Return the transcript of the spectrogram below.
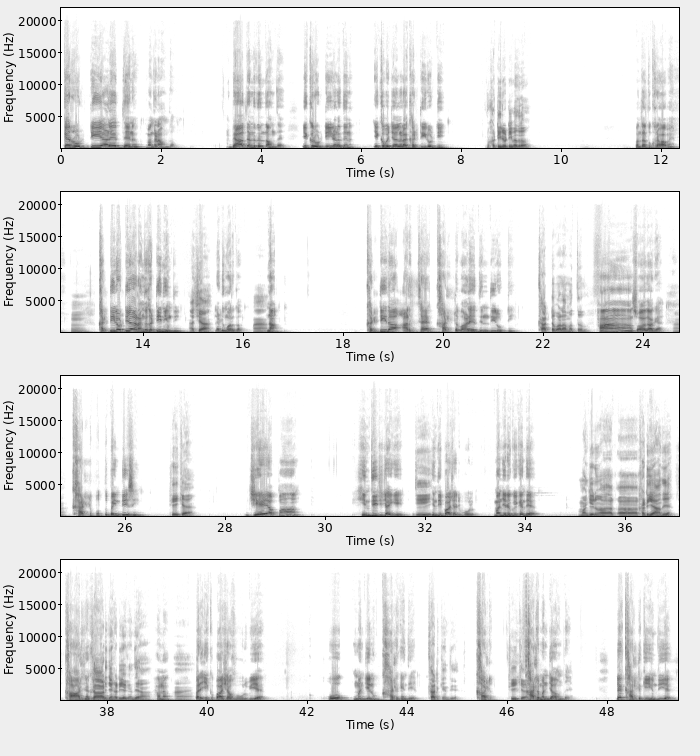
ਕਿ ਰੋਟੀ ਵਾਲੇ ਦਿਨ ਮੰਗਣਾ ਹੁੰਦਾ। ਵਿਆਹ ਤਿੰਨ ਦਿਨ ਦਾ ਹੁੰਦਾ। ਇੱਕ ਰੋਟੀ ਵਾਲਾ ਦਿਨ ਇੱਕ ਵਿਚਾਲੜਾ ਖੱਟੀ ਰੋਟੀ। ਖੱਟੀ ਰੋਟੀ ਮਤਲਬ? ਬੰਦਾ ਤੂੰ ਖਰਾਬ ਹੈ। ਹੂੰ। ਖੱਟੀ ਰੋਟੀ ਦਾ ਰੰਗ ਖੱਟੀ ਨਹੀਂ ਹੁੰਦੀ। ਅੱਛਾ। ਲੱਡੂ ਵਰਗਾ ਹਾਂ। ਨਾ। ਖੱਟੀ ਦਾ ਅਰਥ ਹੈ ਖੱਟ ਵਾਲੇ ਦਿਨ ਦੀ ਰੋਟੀ। ਖੱਟ ਵਾਲਾ ਮਤਲਬ। ਹਾਂ ਸਵਾਦ ਆ ਗਿਆ। ਹਾਂ। ਖੱਟ ਪੁੱਤ ਪੈਂਦੀ ਸੀ। ਠੀਕ ਹੈ। ਜੇ ਆਪਾਂ ਹਿੰਦੀ 'ਚ ਜਾਈਏ ਜੀ। ਹਿੰਦੀ ਭਾਸ਼ਾ 'ਚ ਬੋਲ ਮੰਜੇ ਨੂੰ ਕੋਈ ਕਹਿੰਦੇ ਆ? ਮੰਜੇ ਨੂੰ ਖਟੀਆ ਆਂਦੇ ਆ। ਖਾਟ ਜਾਂ ਖਾਟ ਜਾਂ ਖਟੀਆ ਕਹਿੰਦੇ ਹਾਂ। ਹਨਾ? ਹਾਂ। ਪਰ ਇੱਕ ਭਾਸ਼ਾ ਹੋਰ ਵੀ ਹੈ। ਉਹ ਮੰਜੇ ਨੂੰ ਖੱਟ ਕਹਿੰਦੇ ਆ। ਖਟ ਕਹਿੰਦੇ ਆ। ਖੱਟ। ਠੀਕ ਹੈ। ਖੱਟ ਮੰਜਾ ਹੁੰਦਾ ਹੈ। ਤੇ ਖੱਟ ਕੀ ਹੁੰਦੀ ਹੈ?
